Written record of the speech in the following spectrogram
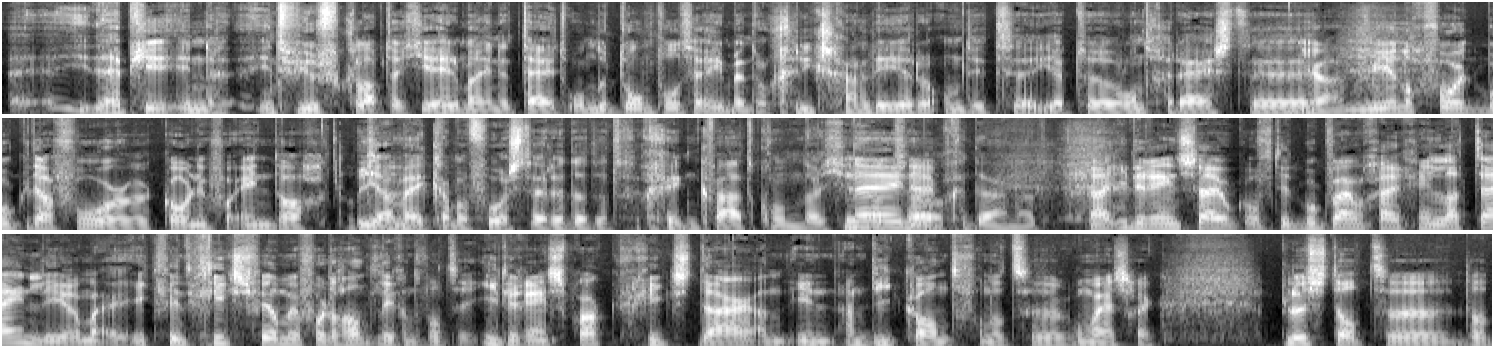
uh, heb je in de interviews verklapt dat je helemaal in een tijd onderdompelt. Hè? Je bent ook Grieks gaan leren. Om dit, uh, je hebt uh, rondgereisd. Ja, meer nog voor het boek daarvoor. Koning voor één dag. Dat, ja, maar ik kan me voorstellen dat het geen kwaad kon dat je nee, dat nee. wel gedaan had. Ja, iedereen zei ook over dit boek, waarom ga je geen Latijn leren? Maar ik vind Grieks veel meer voor de hand liggend. Want iedereen sprak Grieks daar, aan, in, aan die kant van het Romeins Rijk. Plus dat, uh, dat,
